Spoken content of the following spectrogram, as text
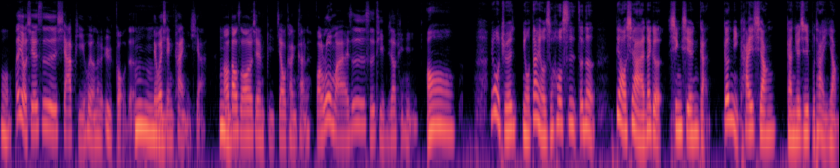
嗯，那有些是虾皮会有那个预购的，嗯，也会先看一下，嗯，然后到时候先比较看看，网络买还是实体比较便宜。哦，因为我觉得扭蛋有时候是真的掉下来那个新鲜感，跟你开箱感觉其实不太一样。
